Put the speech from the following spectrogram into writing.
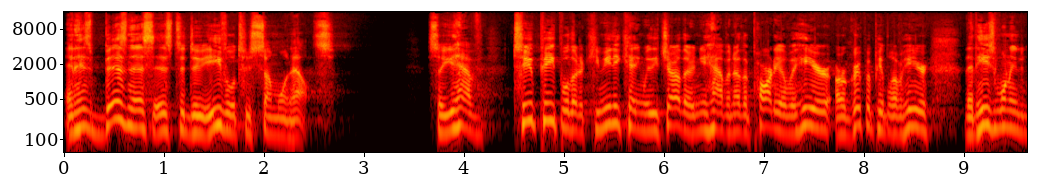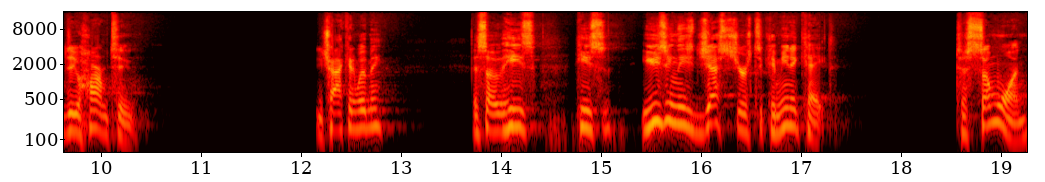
And his business is to do evil to someone else. So you have two people that are communicating with each other, and you have another party over here or a group of people over here that he's wanting to do harm to. You tracking with me? And so he's he's using these gestures to communicate to someone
